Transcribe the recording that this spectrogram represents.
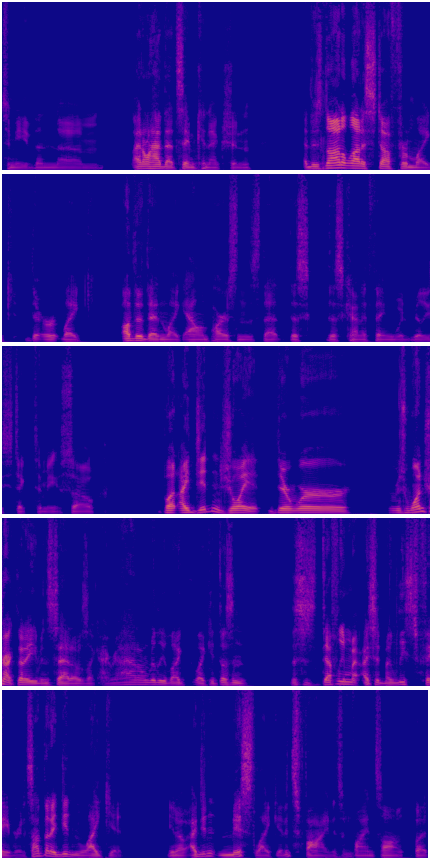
to me than um. I don't have that same connection, and there's not a lot of stuff from like the er, like other than like Alan Parsons that this this kind of thing would really stick to me. So, but I did enjoy it. There were there was one track that I even said I was like I, I don't really like like it doesn't. This is definitely my I said my least favorite. It's not that I didn't like it. You know, I didn't mislike it. It's fine. It's a fine song, but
